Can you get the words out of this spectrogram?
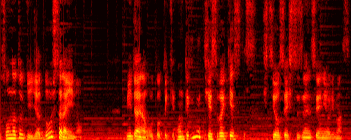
そんな時、じゃあどうしたらいいの？みたいなことって基本的にはケースバイケースです。必要性、必然性によります。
